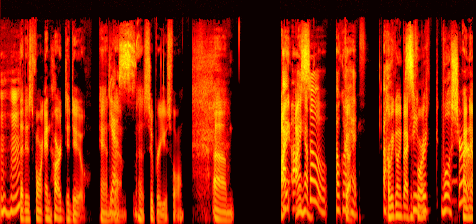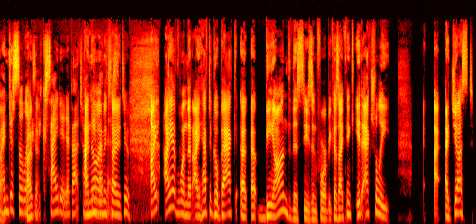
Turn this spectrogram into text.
Mm-hmm. that is foreign and hard to do, and Yes. um, uh, super useful. Um, I, I, I have. also. oh, go, go ahead. Are we going back See, and forth? Well, sure. I'm just so like I've excited about talking. I know I'm this. excited too. I I have one that I have to go back uh, uh, beyond this season for because I think it actually. I, I just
